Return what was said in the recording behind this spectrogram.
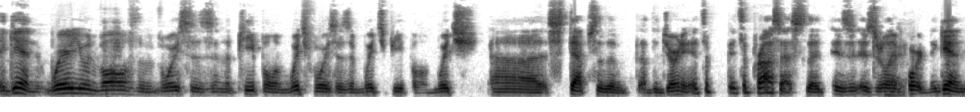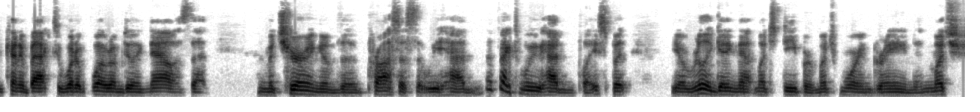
Again, where you involve the voices and the people, and which voices and which people, and which uh, steps of the of the journey, it's a it's a process that is is really Right. important. Again, kind of back to what what I'm doing now is that maturing of the process that we had effectively we had in place, but you know, really getting that much deeper, much more ingrained, and much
